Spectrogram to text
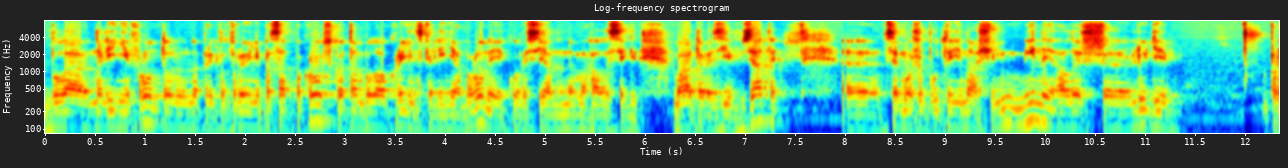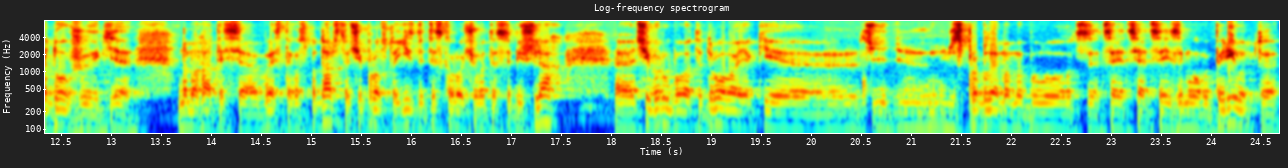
була на лінії фронту, наприклад, в районі Посад Покровського, там була українська лінія оборони, яку росіяни намагалися багато багато разів взяти. Е, Це може бути і наші міни, але ж е, люди. Продовжують е, намагатися вести господарство, чи просто їздити, скорочувати собі шлях, е, чи вирубувати дрова, які е, чи, з проблемами було це, це, це, цей зимовий період.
